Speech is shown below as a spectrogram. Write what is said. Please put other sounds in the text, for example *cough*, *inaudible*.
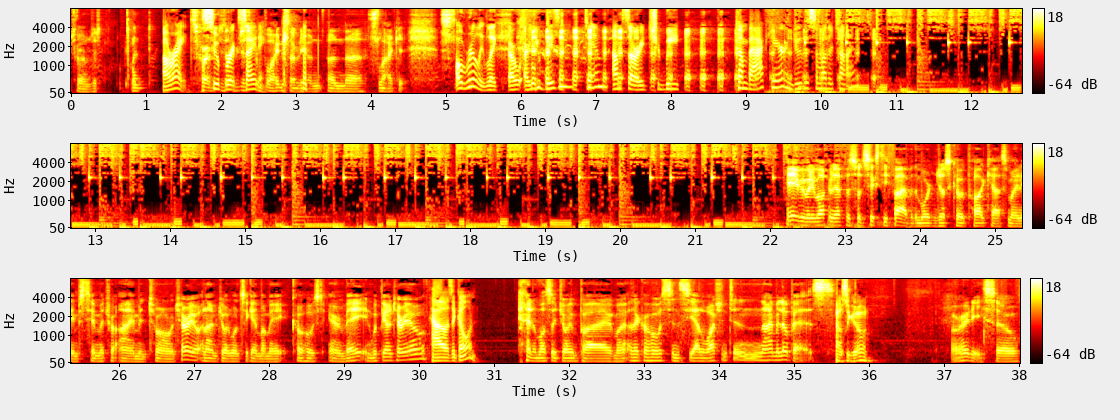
So I'm just. All right, *laughs* sorry, I'm super just- I'm just exciting. replying somebody on, *laughs* on uh, Slack. Oh, really? Like, are, are you busy, Tim? I'm sorry. Should we come back here and do this some other time? Hey, everybody, welcome to episode 65 of the More Than Just Code podcast. My name is Tim Mitra. I'm in Toronto, Ontario, and I'm joined once again by my co host, Aaron Vay, in Whitby, Ontario. How's it going? And I'm also joined by my other co host in Seattle, Washington, Jaime Lopez. How's it going? Alrighty, so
